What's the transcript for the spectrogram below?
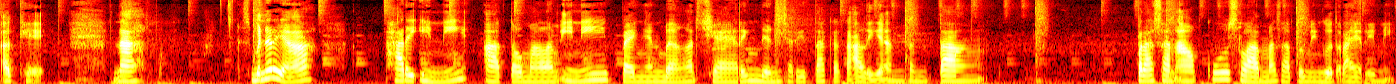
okay. Nah, sebenarnya hari ini atau malam ini pengen banget sharing dan cerita ke kalian tentang perasaan aku selama satu minggu terakhir ini.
